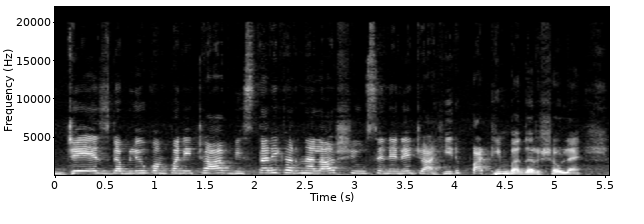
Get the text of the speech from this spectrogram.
जे एस डब्ल्यू कंपनीच्या विस्तारीकरणाला शिवसेनेने जाहीर पाठिंबा दर्शवला आहे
